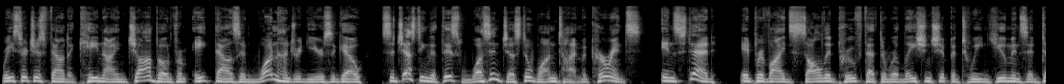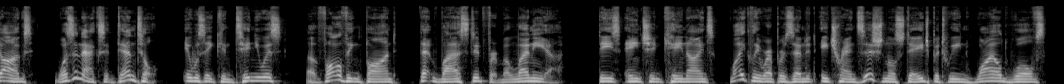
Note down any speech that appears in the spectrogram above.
researchers found a canine jawbone from 8,100 years ago, suggesting that this wasn't just a one-time occurrence. Instead, it provides solid proof that the relationship between humans and dogs wasn't accidental. It was a continuous, evolving bond that lasted for millennia. These ancient canines likely represented a transitional stage between wild wolves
